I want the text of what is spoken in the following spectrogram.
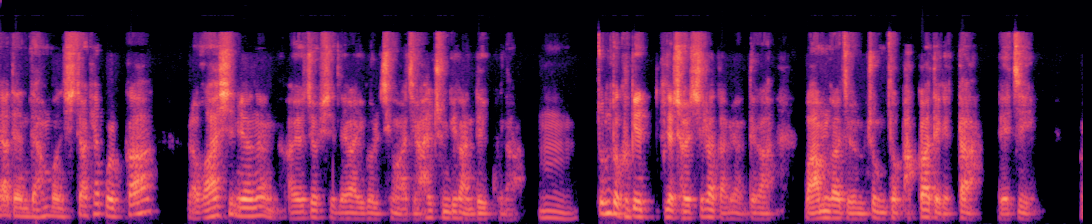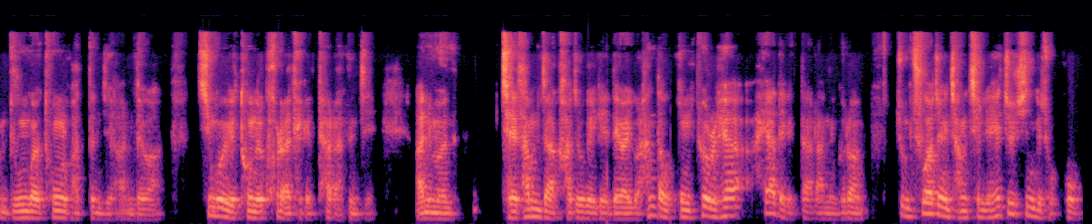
해야 되는데 한번 시작해 볼까? 라고 하시면은, 아, 여지없이 내가 이걸 지금 아직 할 준비가 안 돼 있구나. 음, 좀 더 그게 진짜 절실하다면 내가 마음가짐 좀 더 바꿔야 되겠다. 내지, 누군가의 도움을 받든지, 아니면 내가 친구에게 돈을 걸어야 되겠다라든지, 아니면 제3자 가족에게 내가 이걸 한다고 공표를 해야, 해야 되겠다라는 그런 좀 추가적인 장치를 해주시는 게 좋고,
